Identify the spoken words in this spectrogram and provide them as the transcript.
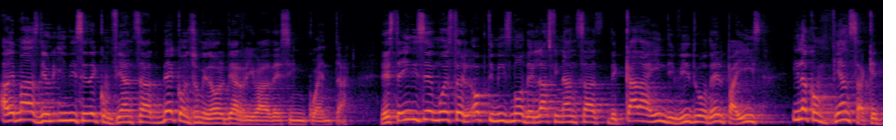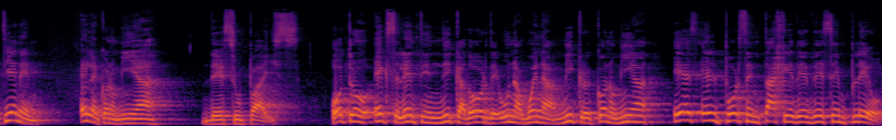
además de un índice de confianza de consumidor de arriba de 50. Este índice muestra el optimismo de las finanzas de cada individuo del país y la confianza que tienen en la economía de su país. Otro excelente indicador de una buena microeconomía es el porcentaje de desempleo.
